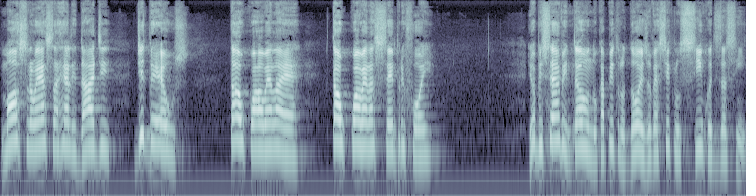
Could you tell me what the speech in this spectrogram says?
mostram essa realidade de Deus, tal qual ela é tal qual ela sempre foi. E observe então no capítulo 2, o versículo 5 diz assim:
